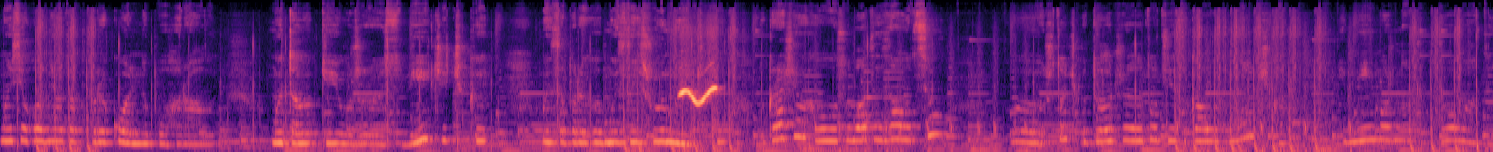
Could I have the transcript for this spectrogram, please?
ми сьогодні отак прикольно пограли. Ми такі вже свічечки, ми заберегли, ми знайшли ничку. Ну, краще голосувати за оцю е, штучку, то тут є така от ничка, і в ній можна ховати.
